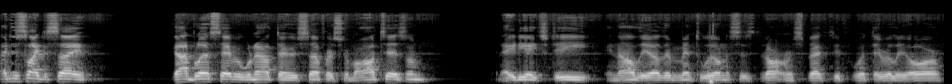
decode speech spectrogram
I just like to say, God bless everyone out there who suffers from autism and ADHD and all the other mental illnesses that aren't respected for what they really are.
